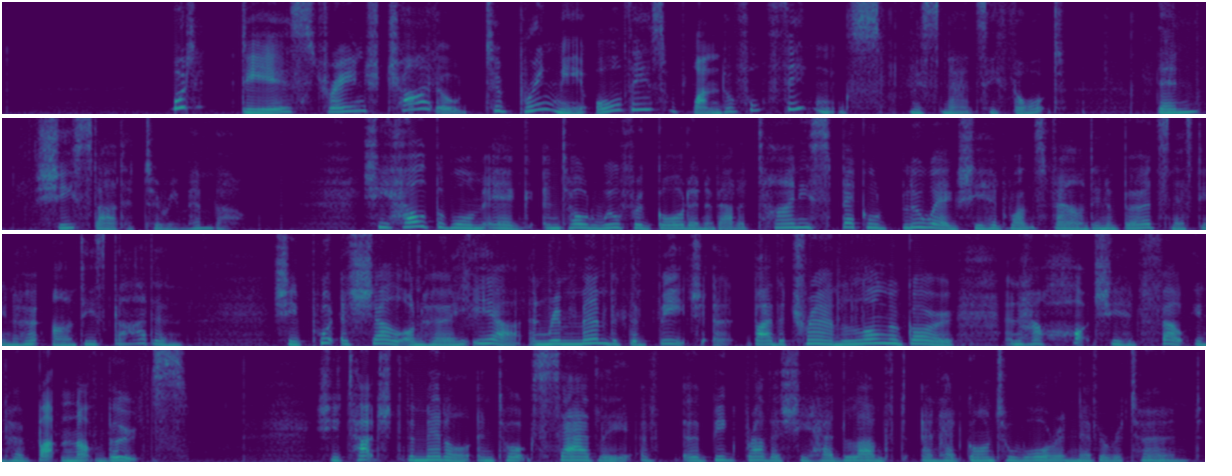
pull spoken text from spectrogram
What a dear, strange child to bring me all these wonderful things, Miss Nancy thought. Then she started to remember. She held the warm egg and told Wilfrid Gordon about a tiny speckled blue egg she had once found in a bird's nest in her auntie's garden. She put a shell on her ear and remembered the beach uh, by the tram long ago and how hot she had felt in her button up boots. She touched the medal and talked sadly of the big brother she had loved and had gone to war and never returned.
